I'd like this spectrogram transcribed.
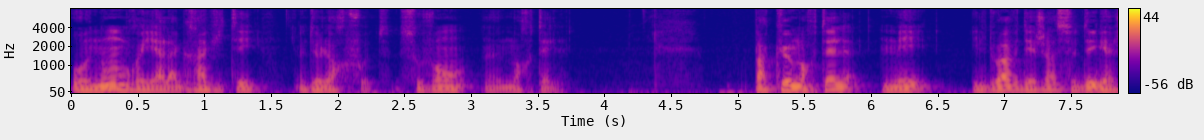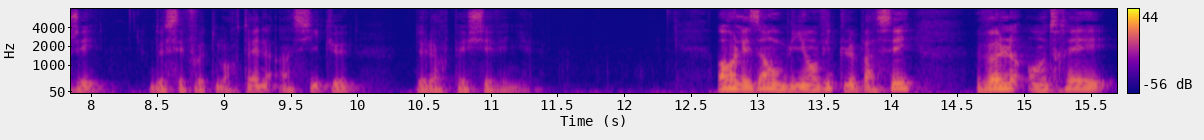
au nombre et à la gravité de leurs fautes, souvent euh, mortelles. Pas que mortelles, mais ils doivent déjà se dégager de ces fautes mortelles ainsi que de leur péché véniel. Or, les uns, oubliant vite le passé, veulent entrer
